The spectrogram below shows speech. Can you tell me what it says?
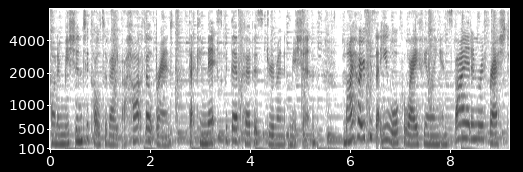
on a mission to cultivate a heartfelt brand that connects with their purpose driven mission. My hope is that you walk away feeling inspired and refreshed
